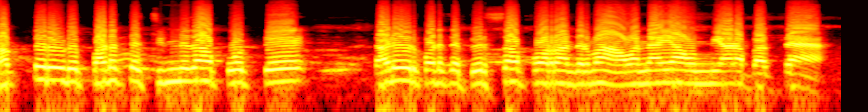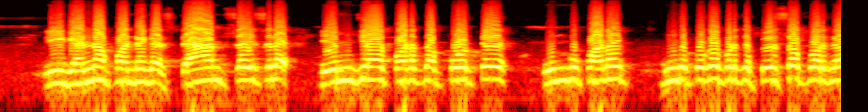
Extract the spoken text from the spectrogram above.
பக்தருடைய படத்தை சின்னதா போட்டு தலைவர் படத்தை பெருசா போடுறான் தெரியுமா? அவன் தான் உண்மையான பக்தன்? நீங்க என்ன பண்றீங்க? ஸ்டாம்ப் சைஸ்ல எம்ஜிஆர் படத்தை போட்டு உங்க படம் உங்க புகைப்படத்தை பெருசா போறீங்க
